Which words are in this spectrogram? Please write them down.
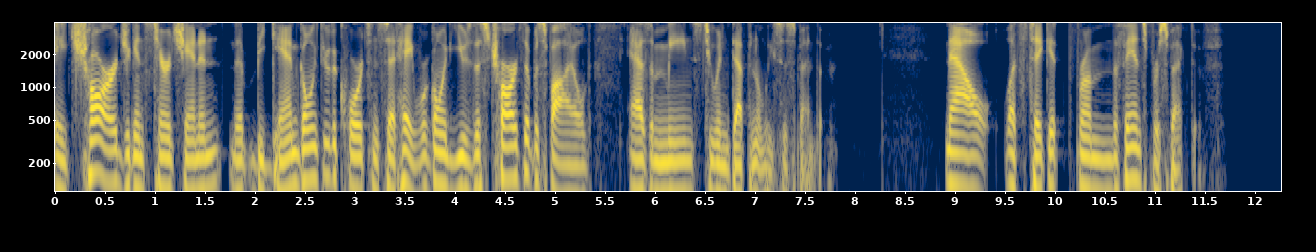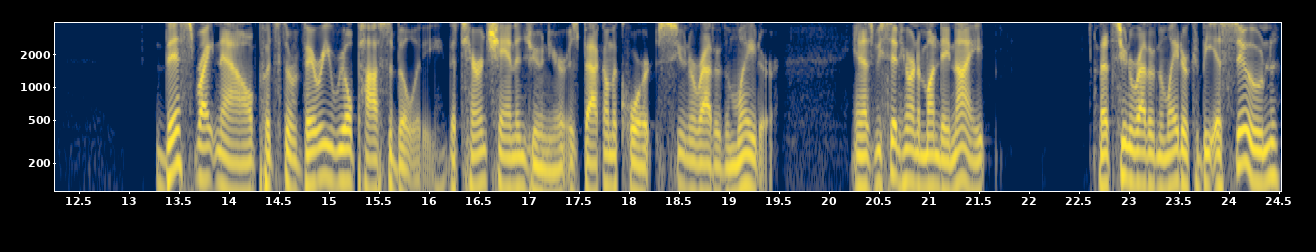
a charge against Terrence Shannon that began going through the courts and said, hey, we're going to use this charge that was filed as a means to indefinitely suspend him. Now, let's take it from the fans' perspective. This right now puts the very real possibility that Terrence Shannon Jr. is back on the court sooner rather than later. And as we sit here on a Monday night, that sooner rather than later could be as soon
